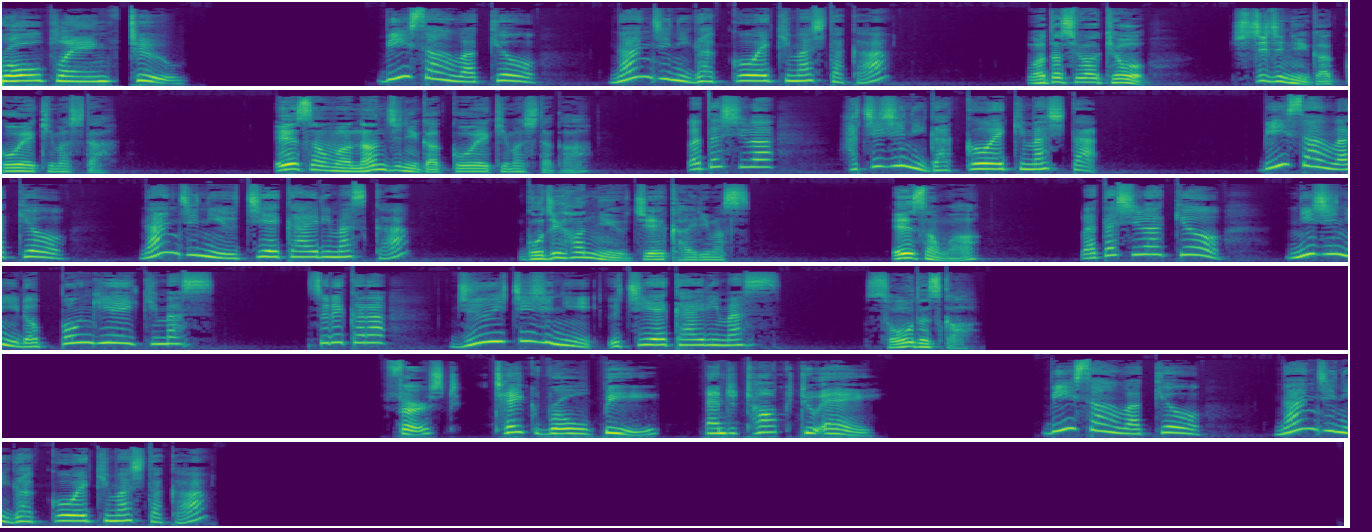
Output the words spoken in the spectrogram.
Role-playing 2. B さんは今日何時に学校へ来ましたか？私は今日7時に学校へ来ました。A さんは何時に学校へ来ましたか？私は8時に学校へ来ました。B さんは今日何時に家へ帰りますか ?5 時半に家へ帰ります。A さんは？私は今日2時に六本木へ行きます。それから11時に家へ帰ります。そうですか。First, take role B and talk to A. B さんは今日何時に学校へ来ましたか？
